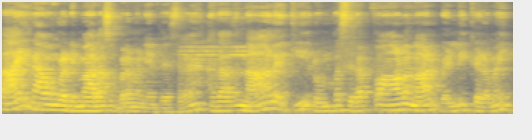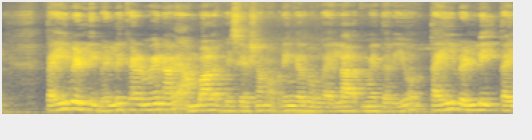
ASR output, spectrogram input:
ஹாய் நான் உங்களுடைய மாலா சுப்பிரமணியன் பேசுகிறேன் அதாவது நாளைக்கு ரொம்ப சிறப்பான நாள் வெள்ளிக்கிழமை. தை வெள்ளி வெள்ளிக்கிழமைனாலே அம்பாள விசேஷம் அப்படிங்கிறது உங்கள் எல்லாருக்குமே தெரியும். தை வெள்ளி தை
